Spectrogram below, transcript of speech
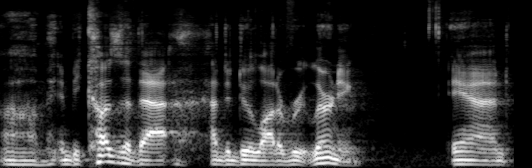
Um, and because of that, I had to do a lot of root learning. And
